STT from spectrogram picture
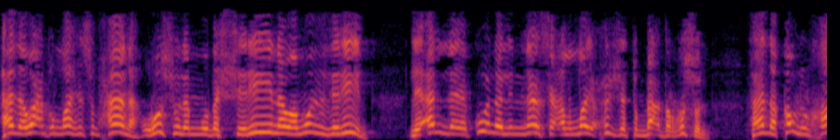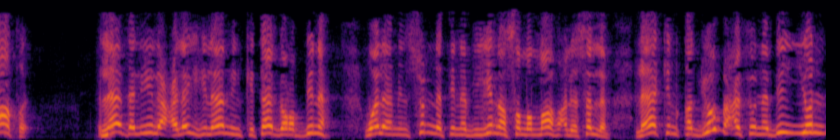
هذا وعد الله سبحانه رسلا مبشرين ومنذرين لئلا يكون للناس على الله حجة بعد الرسل. فهذا قول خاطئ لا دليل عليه لا من كتاب ربنا ولا من سنة نبينا صلى الله عليه وسلم. لكن قد يبعث نبي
